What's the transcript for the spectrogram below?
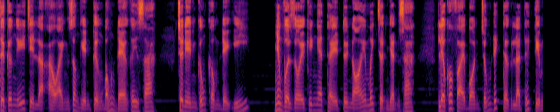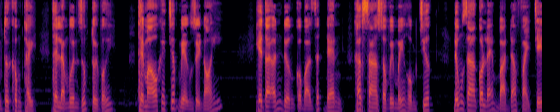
Tôi cứ nghĩ chỉ là ảo ảnh do hiện tượng bóng đè gây ra, cho nên cũng không để ý. Nhưng vừa rồi khi nghe thầy tôi nói mới chợt nhận ra, liệu có phải bọn chúng đích thực là tới tìm tôi không thầy? Thầy làm ơn giúp tôi với. Thầy Mão khẽ chép miệng rồi nói, hiện tại ấn đường của bà rất đen, khác xa so với mấy hôm trước. Đúng ra có lẽ bà đã phải chết.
